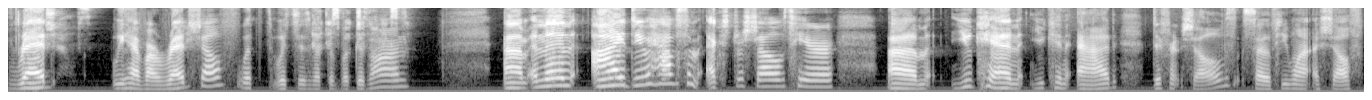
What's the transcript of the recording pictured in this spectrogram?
Read we have our read shelf with which is what the book is on. Um, and then i do have some extra shelves here. Um, you can you can add different shelves. So if you want a shelf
